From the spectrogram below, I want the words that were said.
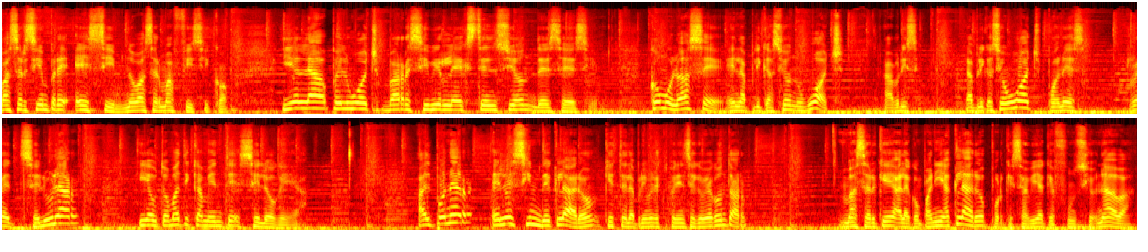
va a ser siempre eSIM, no va a ser más físico. Y el Apple Watch va a recibir la extensión de ese eSIM. ¿Cómo lo hace? En la aplicación Watch. Abrís la aplicación Watch, pones red celular y automáticamente se loguea. Al poner el eSIM de Claro, que esta es la primera experiencia que voy a contar, me acerqué a la compañía Claro porque sabía que funcionaba.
